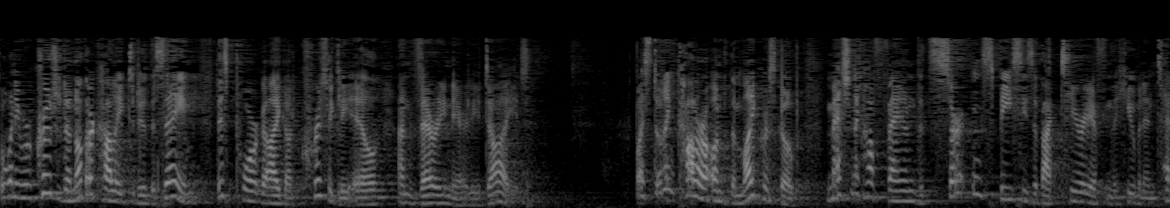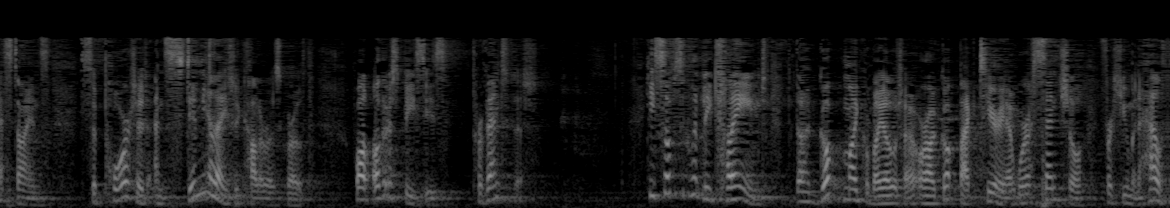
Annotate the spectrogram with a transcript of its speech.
But when he recruited another colleague to do the same, this poor guy got critically ill and very nearly died. By studying cholera under the microscope, Metchnikoff found that certain species of bacteria from the human intestines supported and stimulated cholera's growth, while other species prevented it. He subsequently claimed that the gut microbiota, or our gut bacteria, were essential for human health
